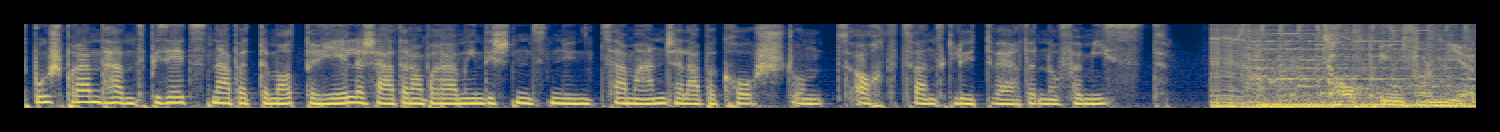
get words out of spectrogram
Die Buschbrände haben bis jetzt neben den materiellen Schäden aber auch mindestens 19 Menschenleben gekostet und 28 Leute werden noch vermisst. Top informiert,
